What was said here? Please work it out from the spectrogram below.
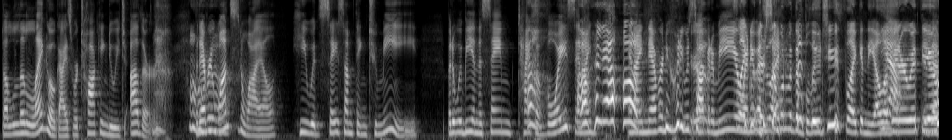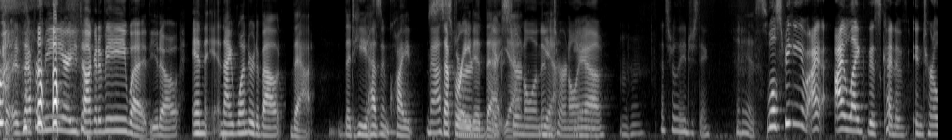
the little Lego guys were talking to each other. but oh, every once in a while he would say something to me but it would be in the same type of voice and oh, I no. and I never knew when he was talking to me or like when it when was there's someone with a Bluetooth like in the elevator Yeah. with Is you. that, for, is that for me? Are you talking to me? What you know? And and I wondered about that that he hasn't quite Mastered separated that yet. external and Yeah, internal. Yeah. Mm-hmm. That's really interesting. It is. Well, speaking of, I I like this kind of internal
